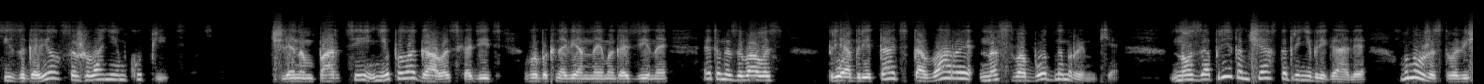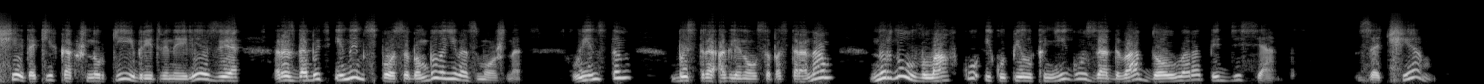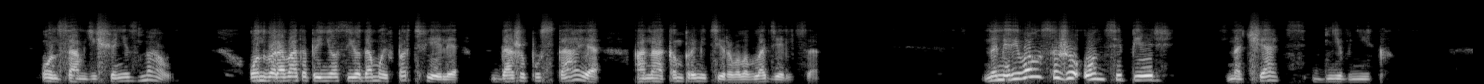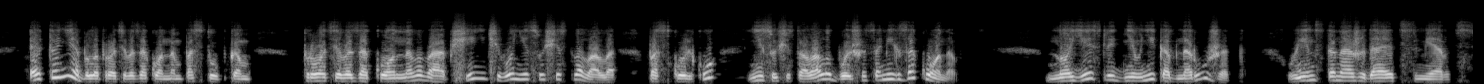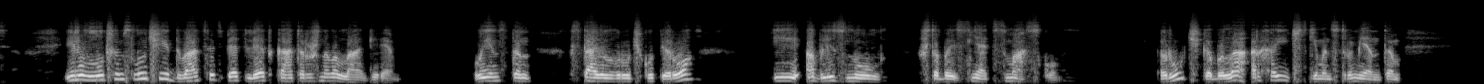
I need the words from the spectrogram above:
и загорелся желанием купить. Членам партии не полагалось ходить в обыкновенные магазины. Это называлось приобретать товары на свободном рынке. Но запретом часто пренебрегали. Множество вещей, таких как шнурки и бритвенные лезвия, раздобыть иным способом было невозможно. Уинстон быстро оглянулся по сторонам, нырнул в лавку и купил книгу за 2 доллара 50. Зачем? Он сам еще не знал. Он воровато принес ее домой в портфеле. Даже пустая, она компрометировала владельца. Намеревался же он теперь начать дневник. Это не было противозаконным поступком. Противозаконного вообще ничего не существовало, поскольку не существовало больше самих законов. Но если дневник обнаружат, Уинстона ожидает смерть, или в лучшем случае 25 лет каторжного лагеря. Уинстон вставил в ручку перо и облизнул чтобы снять смазку. Ручка была архаическим инструментом.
